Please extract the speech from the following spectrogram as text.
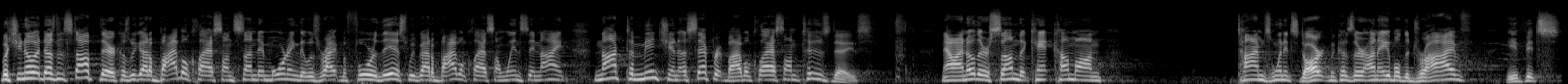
But you know, it doesn't stop there because we got a Bible class on Sunday morning that was right before this. We've got a Bible class on Wednesday night, not to mention a separate Bible class on Tuesdays. Now, I know there are some that can't come on times when it's dark because they're unable to drive if it's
